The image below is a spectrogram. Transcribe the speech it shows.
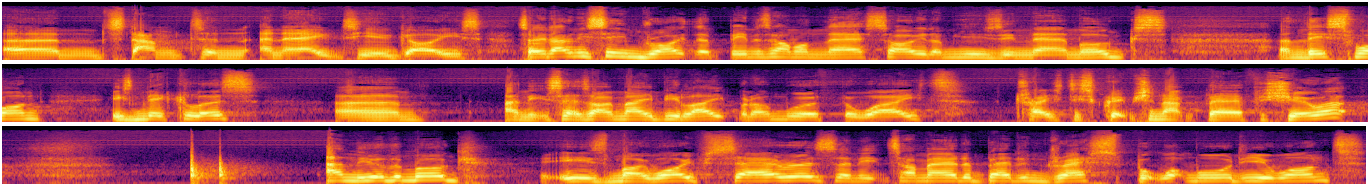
um, stamped and, and out to you guys. So it only seemed right that being as I'm on their side, I'm using their mugs. And this one is Nicola's. Um, and it says, I may be late, but I'm worth the wait. Trace description act there for sure. And the other mug is my wife Sarah's, and it's I'm out of bed and dressed, but what more do you want?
